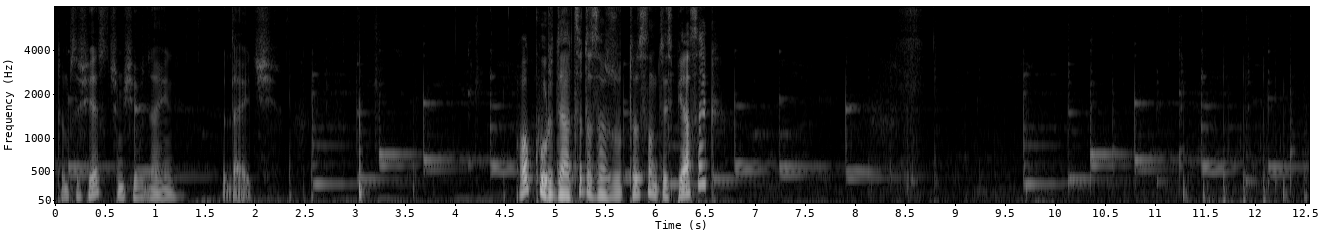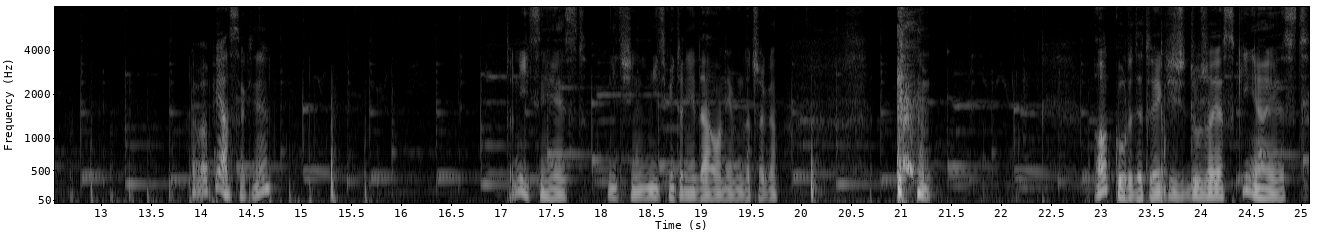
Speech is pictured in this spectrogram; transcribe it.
Tam coś jest? Czy mi się wydaje? Wydaje ci. O kurde, a co to za rzut? To są, to jest piasek? Chyba piasek, nie? To nic nie jest. Nic, nic mi to nie dało, nie wiem dlaczego. o kurde, tu jakaś duża jaskinia jest.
